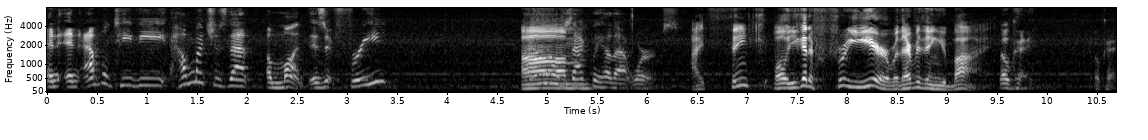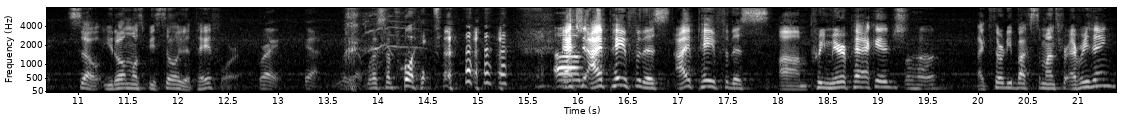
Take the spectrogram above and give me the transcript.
and and apple tv how much is that a month is it free i don't know Um, exactly how that works I think. Well, you get a free year with everything you buy. okay Okay. So you'd almost be silly to pay for it. Right. Yeah. yeah. What's the point? Actually, I pay for this. I pay for this um, Premier package, uh huh. like thirty bucks a month for everything,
